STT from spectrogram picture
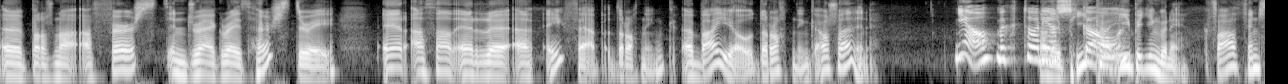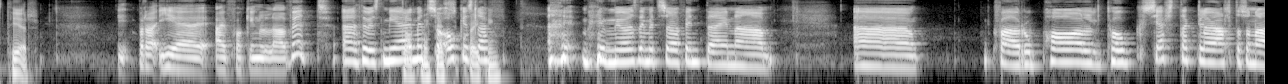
uh, bara svona að first in Drag Race history er að það er uh, AFAB drottning, uh, bio drottning á sveðinu. já, Það Victoria er píka Scone í byggingunni. Hvað finnst þér? Bara, ég, I fucking love it. Eða þú veist, mér er einmitt svo is ógeðslega mér varst einmitt svo að finna eina uh, hvað RuPaul tók sérstaklega alltaf svona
